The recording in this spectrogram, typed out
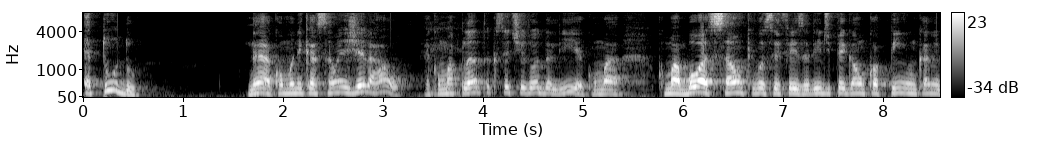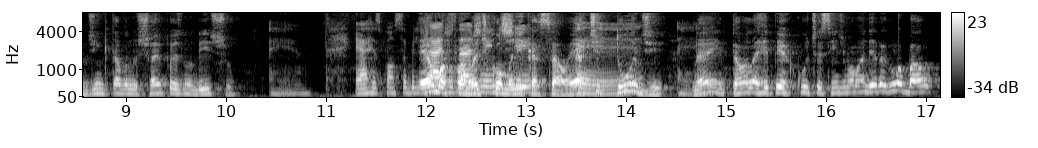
É. tudo. Né? A comunicação é geral. É com uma planta que você tirou dali, é com uma, com uma boa ação que você fez ali de pegar um copinho, um canudinho que estava no chão e pôs no lixo. É, é a responsabilidade É uma forma de comunicação, é, É, atitude, né? Então ela repercute assim de uma maneira global.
